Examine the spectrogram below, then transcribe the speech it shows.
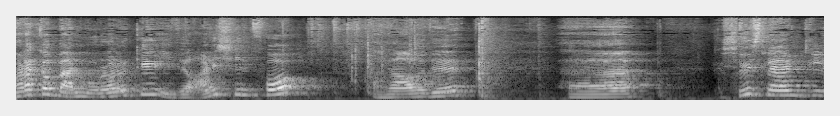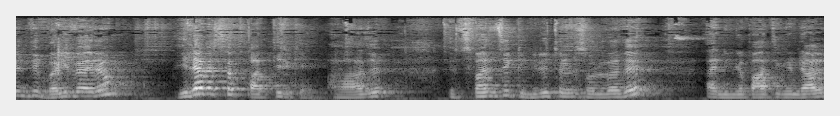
வணக்கம் அன்புறவுக்கு இது அனிஷ் இன்ஃபோ அதாவது சுவிட்சர்லாண்டிலிருந்து சுவிட்சர்லாந்திலிருந்து வெளிவரும் இலவச பத்திரிகை. அதாவது ஸ்வன்சிக் மினித்தில் சொல்வது அது நீங்கள் பார்த்தீங்கன்றால்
